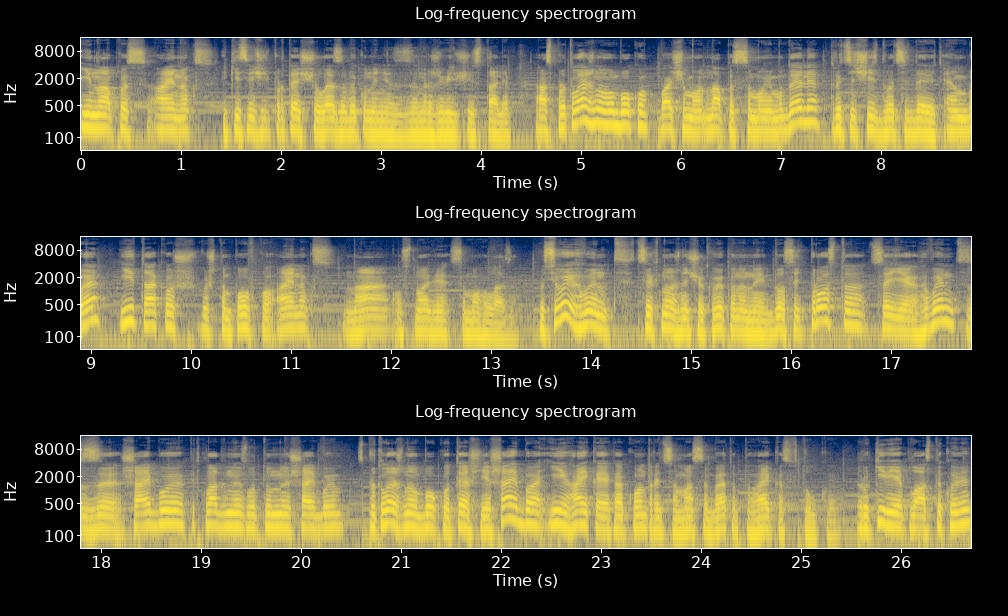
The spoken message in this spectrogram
і напис Inox, який свідчить про те, що леза виконані з нержавіючої сталі. А з протилежного боку бачимо напис самої моделі 3629MB і також виштамповку Inox на основі самого леза покази. Осьовий гвинт цих ножничок виконаний досить просто. Це є гвинт з шайбою, підкладеною з латунною шайбою. З протилежного боку теж є шайба і гайка, яка контрить сама себе, тобто гайка з втулкою. Руків'я є пластикові.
